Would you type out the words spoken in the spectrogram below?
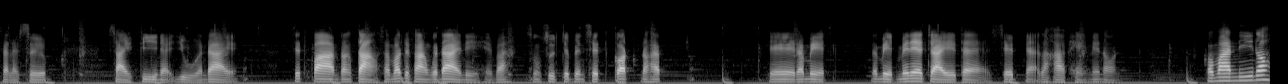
แต่ละเซิร์ฟสายฟรีเนี่ยอยู่กันได้เซตฟาร์มต่างๆ สามารถไปฟาร์มกันได้นี่เห็นปะสูงสุดจะเป็นเซตก็อตนะครับโอเคดาเมจดาเมจไม่แน่ใจแต่เซตเนี่ยราคาแพงแน่นอน ประมาณนี้เนาะ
